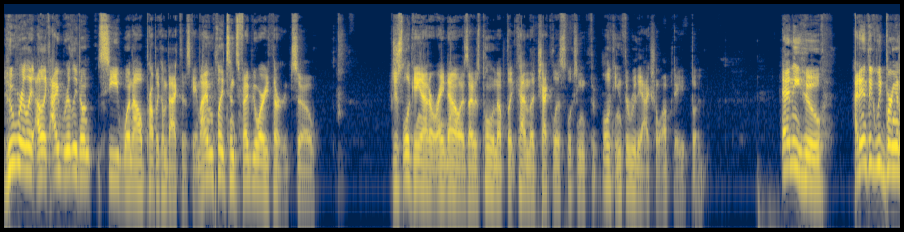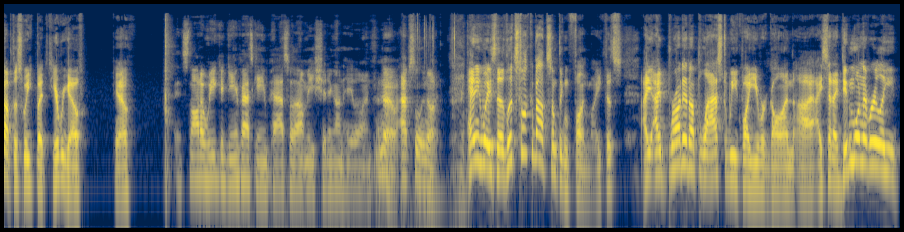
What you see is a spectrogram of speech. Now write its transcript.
Who really I like I really don't see when I'll probably come back to this game. I haven't played since February 3rd, so just looking at it right now as I was pulling up like kind of the checklist looking th- looking through the actual update, but anywho, I didn't think we'd bring it up this week, but here we go. You know, it's not a week of Game Pass Game Pass without me shitting on Halo Infinite. No, absolutely not. Anyways, though, let's talk about something fun, Mike. This I, I brought it up last week while you were gone. Uh, I said I didn't want to really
